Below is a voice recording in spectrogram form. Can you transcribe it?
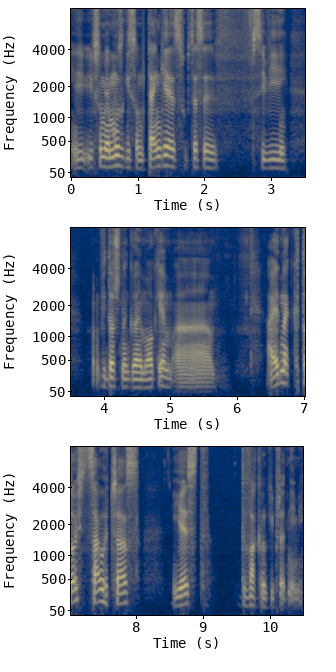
I, I, w sumie mózgi są tęgie, sukcesy w CV widoczne gołym okiem, a, a jednak ktoś cały czas jest dwa kroki przed nimi.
